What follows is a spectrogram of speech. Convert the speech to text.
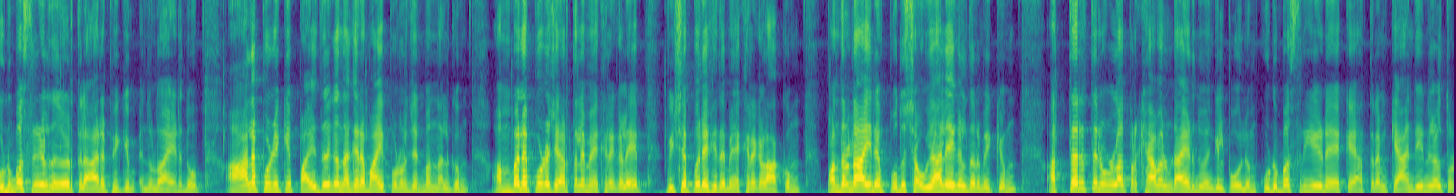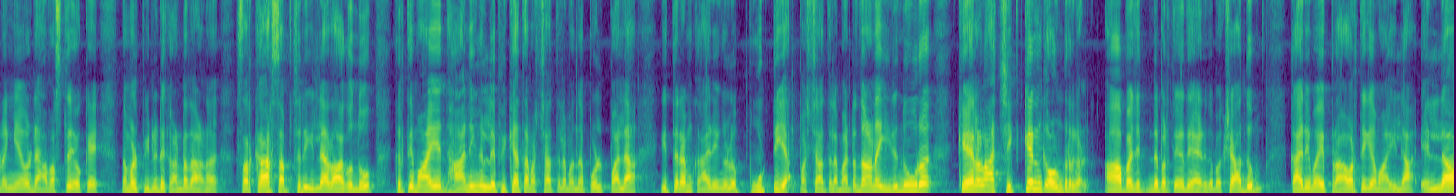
കുടുംബശ്രീകളുടെ നേതൃത്വത്തിൽ ആരംഭിക്കും എന്നുള്ളതായിരുന്നു. ആലപ്പുഴയ്ക്ക് പൈതൃക നഗരമായി പുനർജന്മം നൽകും. അമ്പലപ്പുഴ ചേർത്തല മേഖലകളെ വിശപ്പുരഹിത മേഖലകളാക്കും. പന്ത്രണ്ടായിരം പൊതു ശൗചാലയങ്ങൾ നിർമ്മിക്കും. അത്തരത്തിലുള്ള പ്രഖ്യാപനം ഉണ്ടായിരുന്നുവെങ്കിൽ പോലും കുടുംബശ്രീയുടെയൊക്കെ അത്തരം ക്യാന്റീനുകൾ തുടങ്ങിയവരുടെ അവസ്ഥയൊക്കെ നമ്മൾ പിന്നീട് കണ്ടതാണ്. സർക്കാർ സബ്സിഡി ഇല്ലാതാകുന്നു. കൃത്യമായ ധാന്യങ്ങൾ ലഭിക്കാത്ത പശ്ചാത്തലം വന്നപ്പോൾ പല ഇത്തരം കാര്യങ്ങളും പൂട്ടിയ പശ്ചാത്തലം. മറ്റൊന്നാണ് ഇരുന്നൂറ് കേരള ചിക്കൻ കൗണ്ടറുകൾ ആ ബജറ്റിന്റെ പ്രത്യേകതയായിരുന്നു. പക്ഷേ അതും കാര്യമായി പ്രാവർത്തികമായില്ല. എല്ലാ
